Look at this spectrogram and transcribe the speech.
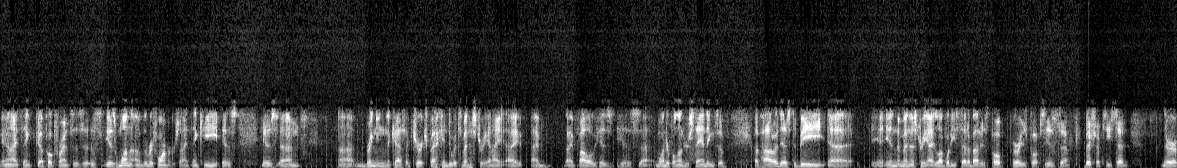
and I think uh, Pope Francis is is one of the reformers. I think he is is um, uh, bringing the Catholic Church back into its ministry, and I I I, I follow his his uh, wonderful understandings of of how it is to be uh, in the ministry. I love what he said about his pope or his popes, his uh, bishops. He said they're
